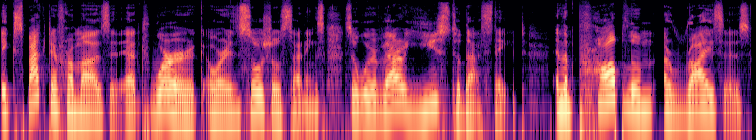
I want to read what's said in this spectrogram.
expected from us at work or in social settings. So we're very used to that state. And the problem arises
